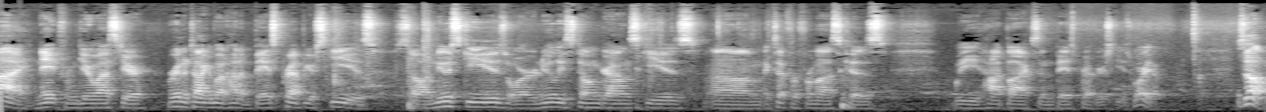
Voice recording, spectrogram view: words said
Hi, Nate from Gear West here. We're going to talk about how to base prep your skis. So new skis or newly stone ground skis, um, except for from us because we hotbox and base prep your skis for you. So,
